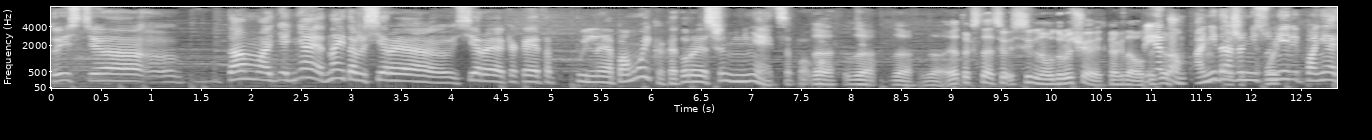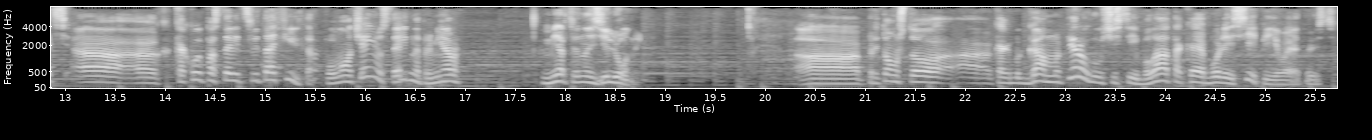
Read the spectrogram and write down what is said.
То есть э, э, там одня, одна и та же серая, серая какая-то пыльная помойка, которая совершенно не меняется по, да, по да, да, да. Это, кстати, сильно удручает, когда вот При идешь- этом они даже не сумели понять, э, э, какой поставить цветофильтр. По умолчанию стоит, например, мертвенно-зеленый. А, при том, что а, как бы гамма первых двух частей была такая более сепиевая, то есть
